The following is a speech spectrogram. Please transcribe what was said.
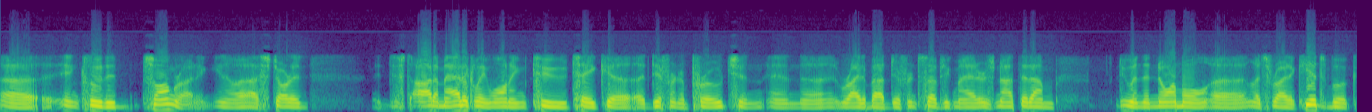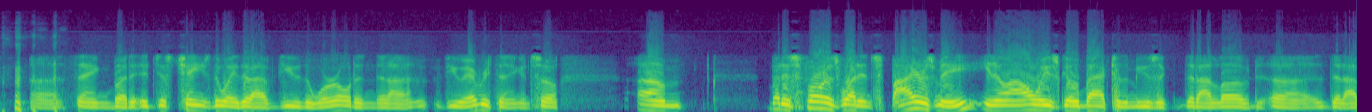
uh, included songwriting. You know, I started just automatically wanting to take a, a different approach and, and uh, write about different subject matters. Not that I'm doing the normal uh, let's write a kids book uh, thing, but it just changed the way that I view the world and that I view everything. And so, um, but as far as what inspires me, you know, I always go back to the music that I loved, uh, that I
